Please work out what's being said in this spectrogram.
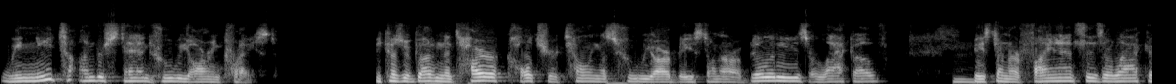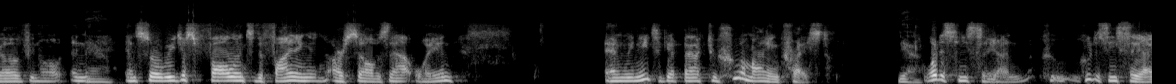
we need to understand who we are in Christ because we've got an entire culture telling us who we are based on our abilities or lack of mm. based on our finances or lack of you know and yeah. and so we just fall into defining ourselves that way. And and we need to get back to who am i in christ? Yeah. What does he say i'm who who does he say i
